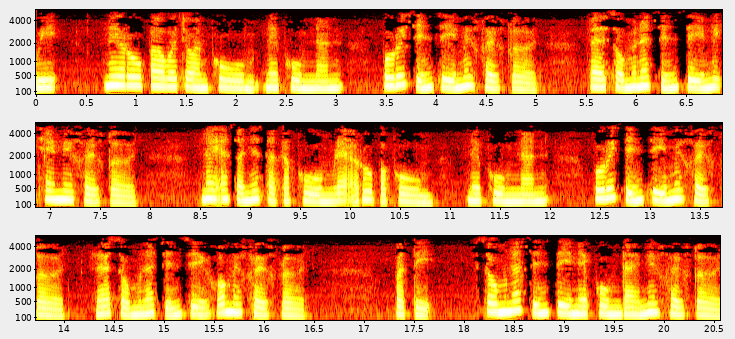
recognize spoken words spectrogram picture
วิ ในรูปาวจรภูมิในภูมินั้น ปุริสินสีไม่เคยเกิด แต่สมณสินสีไม่ใช่ไม่เคยเกิด ในอสัญญสัตตภูมิและรูปภูมิ ในภูมินั้น ปุริสินสีไม่เคยเกิด และสมณสินสีก็ไม่เคยเกิด ปฏิ สมณสินสีในภูมิใดไม่เคยเกิด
